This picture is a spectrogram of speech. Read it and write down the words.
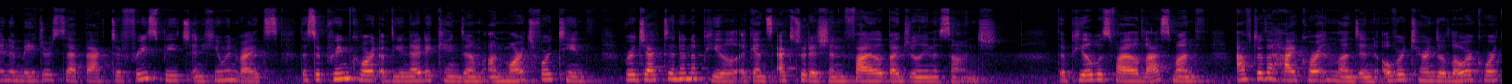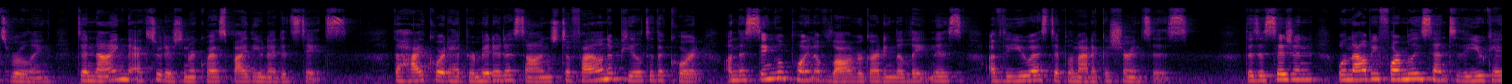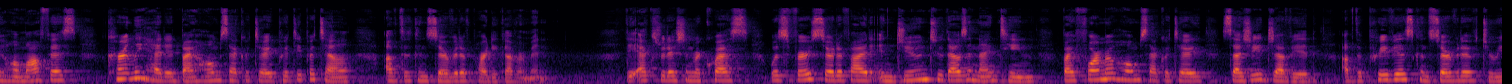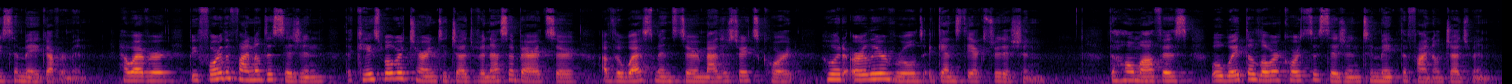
In a major setback to free speech and human rights, the Supreme Court of the United Kingdom on March 14th rejected an appeal against extradition filed by Julian Assange. The appeal was filed last month after the High Court in London overturned a lower court's ruling denying the extradition request by the United States. The High Court had permitted Assange to file an appeal to the court on the single point of law regarding the lateness of the U.S. diplomatic assurances. The decision will now be formally sent to the UK Home Office, currently headed by Home Secretary Priti Patel of the Conservative Party government. The extradition request was first certified in June 2019 by former Home Secretary Sajid Javid of the previous Conservative Theresa May government. However, before the final decision, the case will return to Judge Vanessa Baraitser of the Westminster Magistrates Court, who had earlier ruled against the extradition the Home Office will wait the lower court's decision to make the final judgment,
